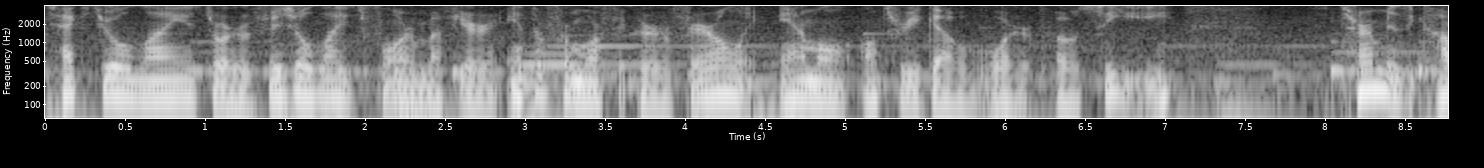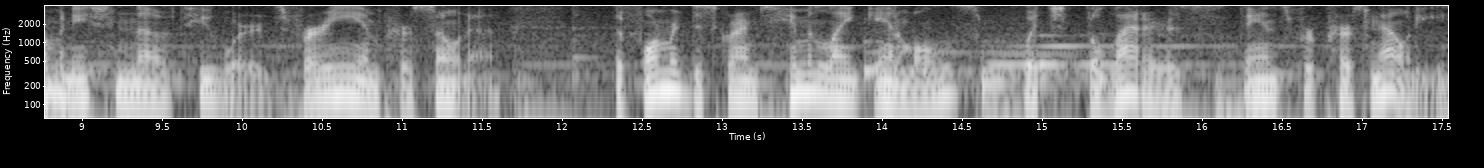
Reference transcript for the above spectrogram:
textualized or visualized form of your anthropomorphic or feral animal alter ego, or OC. Term is a combination of two words, furry and persona. The former describes human like animals, which the latter stands for personality.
